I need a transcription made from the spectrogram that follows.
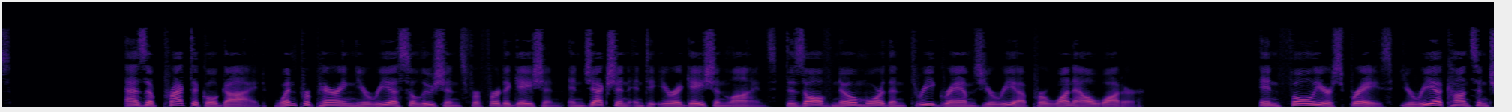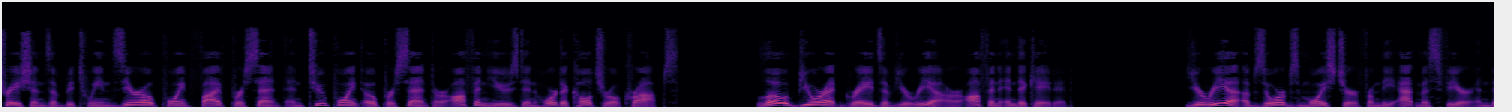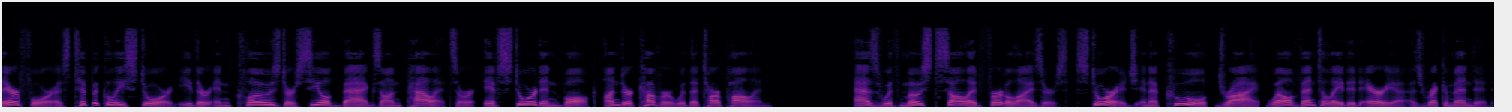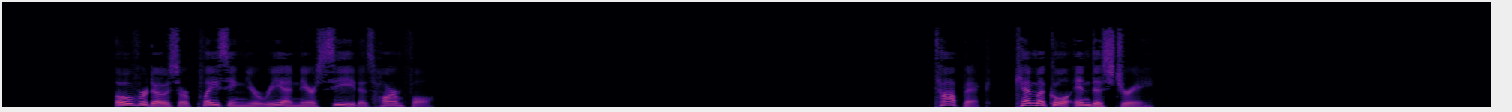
As a practical guide, when preparing urea solutions for fertigation injection into irrigation lines, dissolve no more than 3 grams urea per 1 L water. In foliar sprays, urea concentrations of between 0.5% and 2.0% are often used in horticultural crops. Low biuret grades of urea are often indicated. Urea absorbs moisture from the atmosphere and therefore is typically stored either in closed or sealed bags on pallets or, if stored in bulk, under cover with a tarpaulin. As with most solid fertilizers, storage in a cool, dry, well-ventilated area is recommended. Overdose or placing urea near seed is harmful. Topic: Chemical industry.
